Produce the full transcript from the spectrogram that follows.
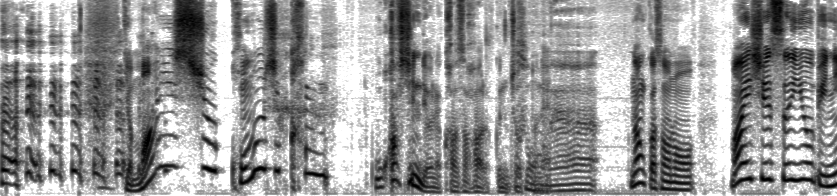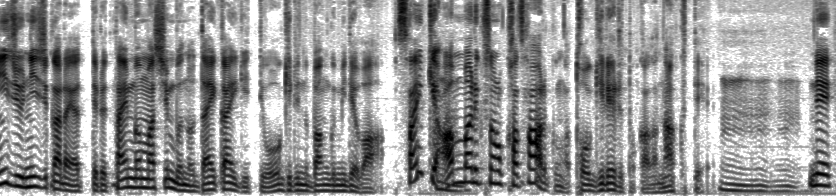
いや毎週この時間おかしいんだよね笠原君ちょっとね。なんかその毎週水曜日22時からやってるタイムマシン部の大会議っていう大喜利の番組では最近あんまりその笠原君が途切れるとかがなくて。で、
